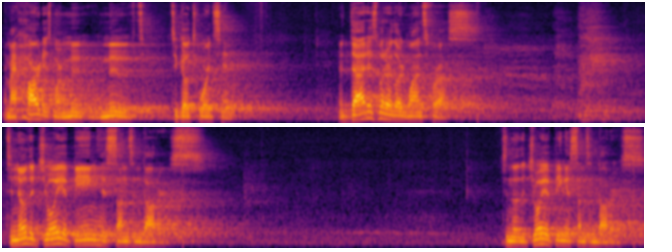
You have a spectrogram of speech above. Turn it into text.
and my heart is more moved to go towards Him. And that is what our Lord wants for us to know the joy of being His sons and daughters. To know the joy of being His sons and daughters.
